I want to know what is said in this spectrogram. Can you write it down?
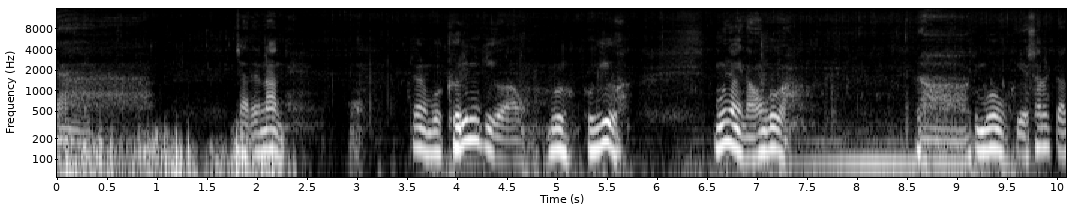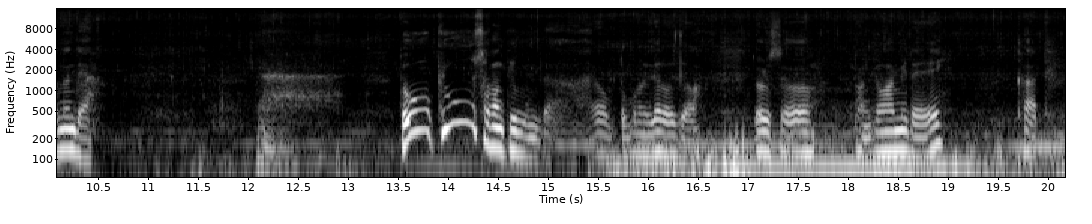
야 잘해놨네. 저는 뭐 그리는 기가 뭐 거기가 문양이 나온 거가 야 뭐 예사를 뺐는데 도규 사방 TV입니다. 여기부터 문을 내려오죠. 여기서 방송합니다. 카트.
